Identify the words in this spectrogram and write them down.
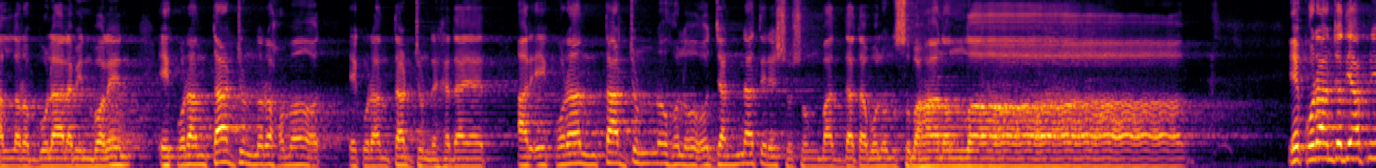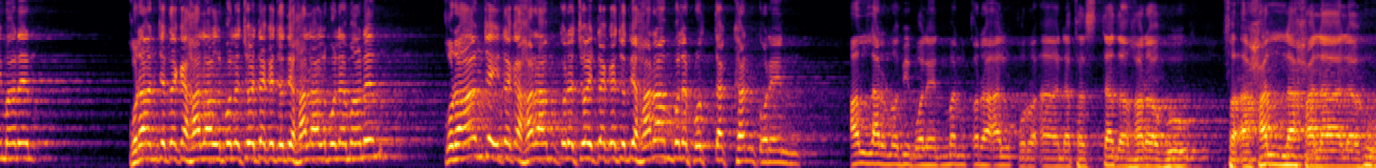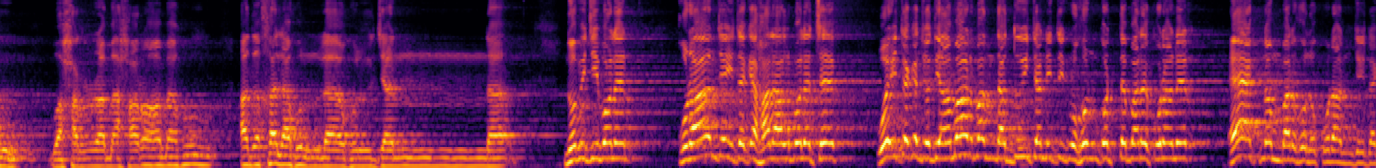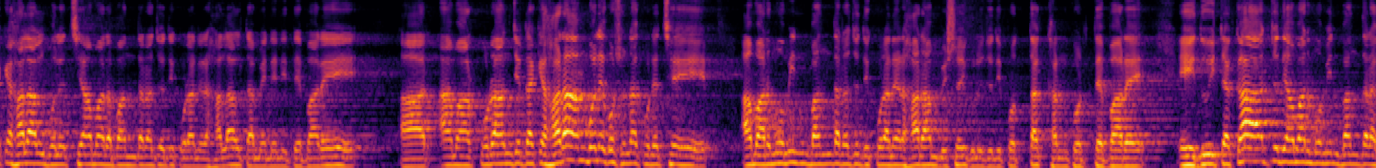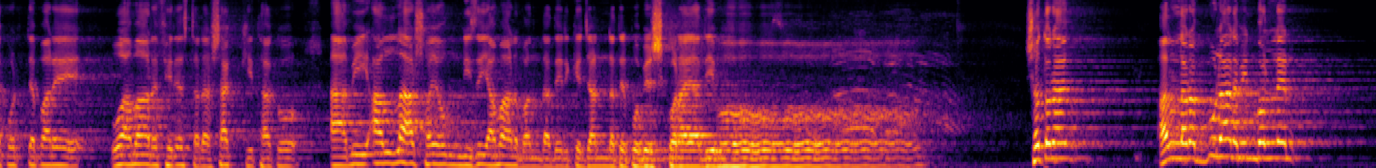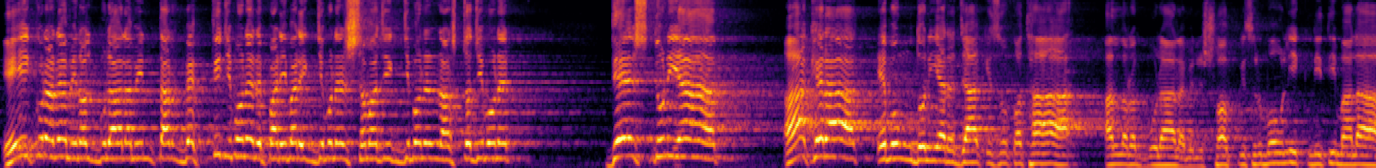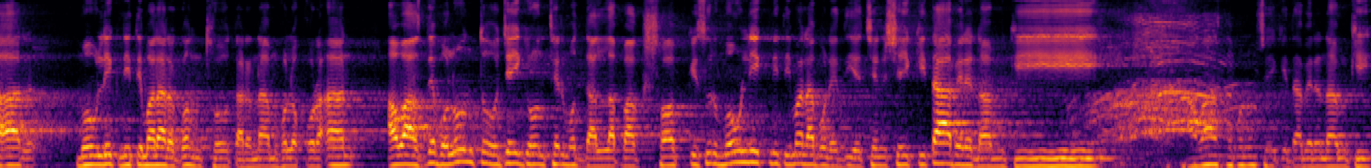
আল্লাহ রব্বুল আলমিন বলেন, এ কোরআন তার জন্য রহমত, এ কোরআন তার জন্য হেদায়ত, আর এই কোরআন তার জন্য হলো জান্নাতের সুসংবাদদাতা বলুন সুবাহান এ কোরআন যদি আপনি মানেন, কোরআন যেটাকে হালাল বলেছে ওইটাকে যদি হালাল বলে মানেন, কোরআন যে এটাকে হারাম করেছে ওইটাকে যদি হারাম বলে প্রত্যাখ্যান করেন, আল্লাহর নবী বলেন, মান করা আল কোরআন ফাস্তাদহারাহু ফাআহাল্লা হালালাহু ওয়া হাররামা হারামাহু নবীজি বলেন, কোরআন যে এটাকে হালাল বলেছে, ওইটাকে যদি আমার বান্দা দুইটা নীতি গ্রহণ করতে পারে কোরআনের, এক নম্বর হলো কোরআন যেটাকে হালাল বলেছে, আমার বান্দারা যদি কোরআনের হালালটা মেনে নিতে পারে, আর আমার কোরআন যেটাকে হারাম বলে ঘোষণা করেছে, আমার মমিন বান্দারা যদি কোরআনের হারাম বিষয়গুলো যদি প্রত্যাখ্যান করতে পারে, এই দুইটা কাজ যদি আমার মমিন বান্দারা করতে পারে ও আমার ফেরেস্তারা সাক্ষী থাকো, আমি আল্লাহ স্বয়ং নিজেই আমার বান্দাদেরকে জান্নাতে প্রবেশ করাইয়া দিব। সুতরাং আল্লাহ রব্বুল আলমিন বললেন, এই কোরআনে আমি রব্বুল আলমিন তার ব্যক্তি জীবনের, পারিবারিক জীবনের, সামাজিক জীবনের, রাষ্ট্র জীবনের, দেশ, দুনিয়া, আখেরাত এবং দুনিয়ার যা কিছু কথা আল্লাহ রব্বুল আলমিন সব কিছুর মৌলিক নীতিমালার মৌলিক নীতিমালার গ্রন্থ, তার নাম হলো কোরআন। আওয়াজ দে বলুন তো, যেই গ্রন্থের মধ্যে আল্লাহ পাক সব কিছুর মৌলিক নীতিমালা বলে দিয়েছেন, সেই কিতাবের নাম কি? আওয়াজ দে বলুন, সেই কিতাবের নাম কি?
